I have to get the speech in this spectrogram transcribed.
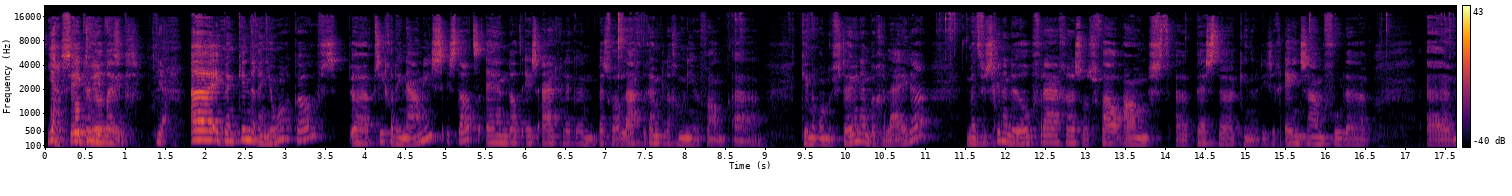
Ja, zeker. Heel leuk. Ja. Eh, ik ben kinder- en jongerencoach. Eh, psychodynamisch is dat. En dat is eigenlijk een best wel laagdrempelige manier van eh, kinderen ondersteunen en begeleiden. Met verschillende hulpvragen, zoals faalangst, eh, pesten, kinderen die zich eenzaam voelen. ehm,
